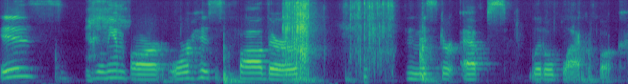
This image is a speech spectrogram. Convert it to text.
Is William Barr or his father Mr. Epps' little black book?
